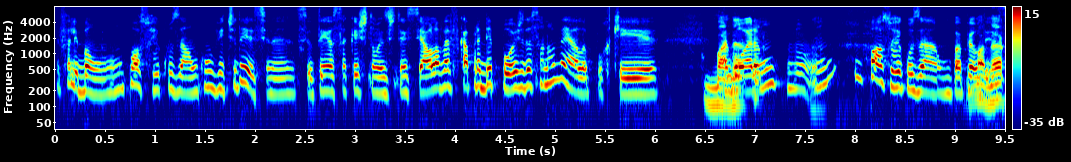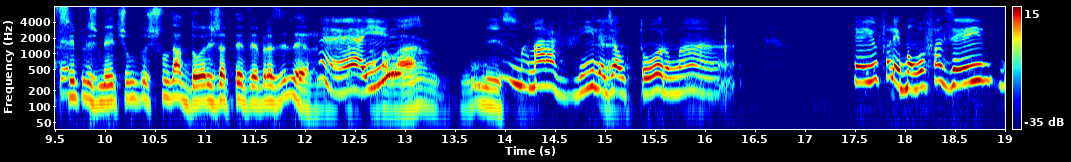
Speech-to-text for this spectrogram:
Eu falei, bom, eu não posso recusar um convite desse, né? Se eu tenho essa questão existencial, ela vai ficar para depois dessa novela, porque Maneco, agora não, não, não, posso recusar um papel Maneco desse. simplesmente um dos fundadores da TV brasileira. É, né? aí... Uma maravilha é. de autor, uma... E aí eu falei, bom, vou fazer e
